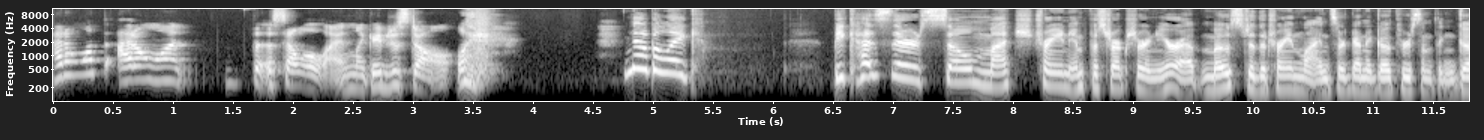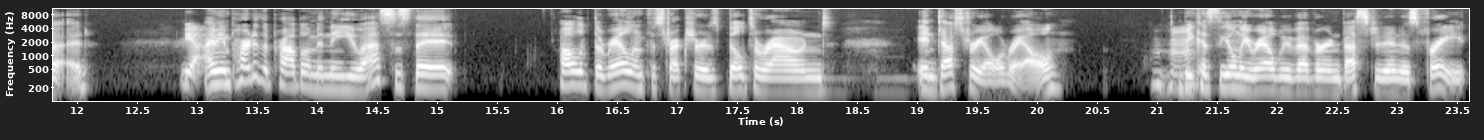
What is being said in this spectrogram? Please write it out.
I don't want. The, I don't want the Acela line. Like, I just don't. Like, No, but like because there's so much train infrastructure in Europe, most of the train lines are going to go through something good. yeah. I mean, part of the problem in the US is that all of the rail infrastructure is built around industrial rail Mhm. because the only rail we've ever invested in is freight.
